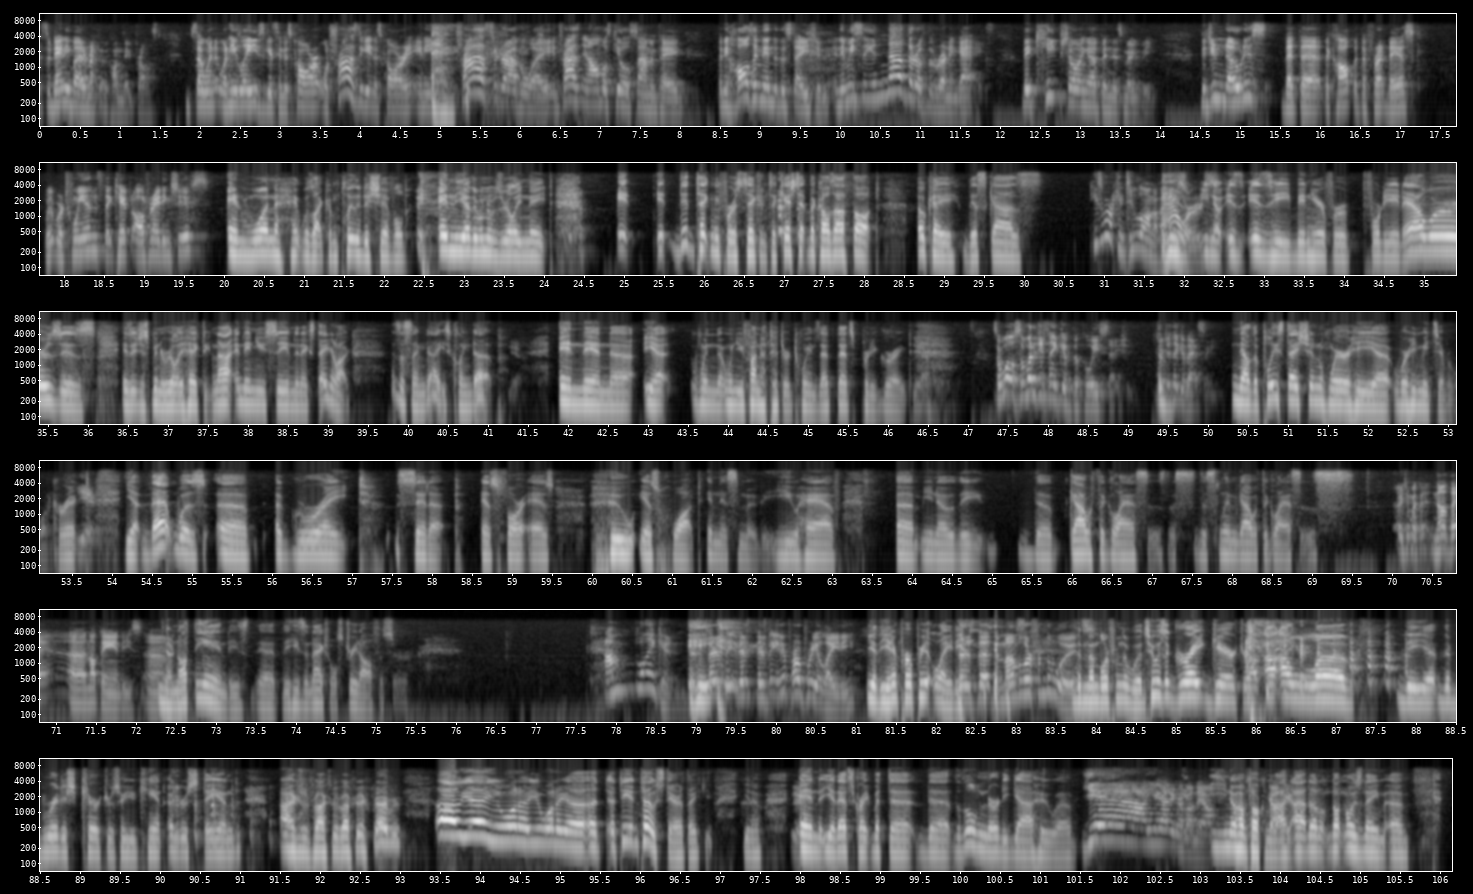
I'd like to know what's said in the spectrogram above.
so Danny Butterman, I call him Nick Frost. So when when he leaves, gets in his car, well tries to get in his car, and he tries to drive away, and tries and almost kills Simon Pegg. Then he hauls him into the station, and then we see another of the running gags. They keep showing up in this movie. Did you notice that the the cop at the front desk were, were twins that kept alternating shifts? And one was like completely disheveled, and the other one was really neat. It it did take me for a second to catch that because I thought, okay, this guy's He's working too long of hours. you know, is is he been here for 48 hours? Is is it just been a really hectic night? And then you see him the next day, and you're like, that's the same guy. He's cleaned up. Yeah. And then, uh, yeah, when when you find out that they're twins, that that's pretty great. Yeah. So what? So what did you think of the police station? What did you think of that scene? Now the police station where he uh, where he meets everyone, correct? Yes. Yeah, that was uh, a great setup as far as who is what in this movie. You have, um, you know, the the guy with the glasses, the the slim guy with the glasses. Are you talking about that? Not that. Uh, not the Andys. Um, no, not the Andys. Uh, he's an actual street officer. I'm blanking. He- There's, there's, the, there's, there's the inappropriate lady. Yeah, the inappropriate lady. There's the, the mumbler from the woods. the mumbler from the woods, who is a great character. I, I, I love the uh, the British characters who you can't understand. I was talking about this driver. Oh yeah, you want a you want a, uh, a, a tea and toast there, thank you. You know, Yeah. and yeah, that's great. But the the the little nerdy guy who uh, Yeah, yeah, I know about now. you know who I'm talking about. I, I don't don't know his name. Um,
